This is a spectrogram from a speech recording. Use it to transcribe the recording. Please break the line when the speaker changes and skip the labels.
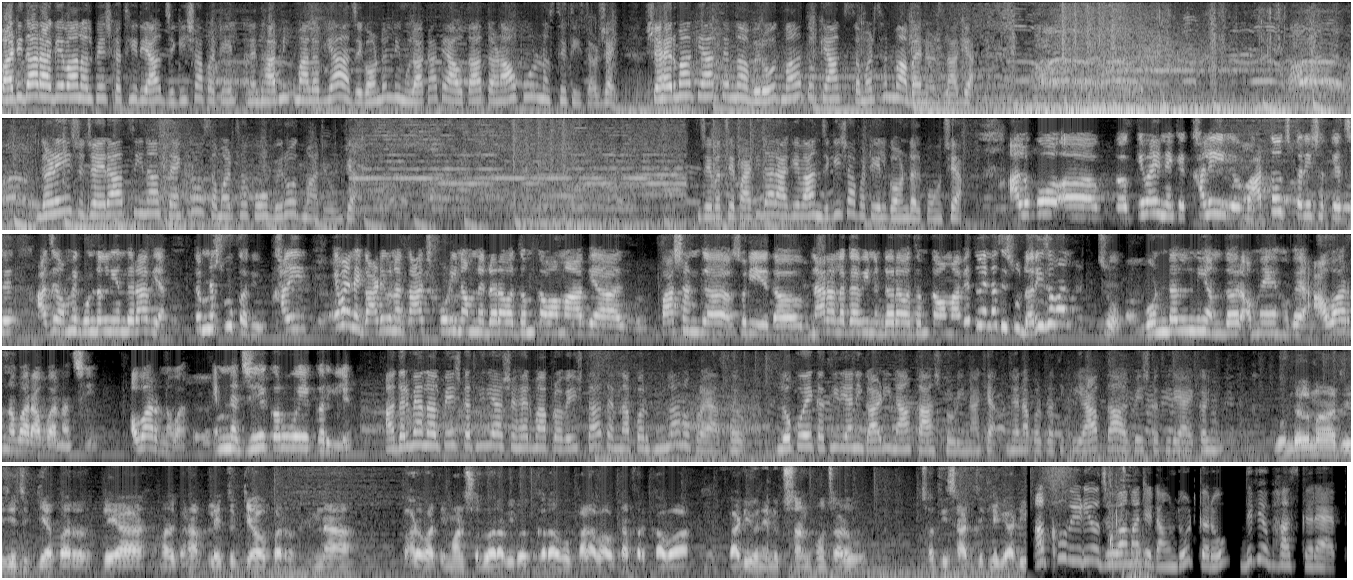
પાટીદાર આગેવાન અલ્પેશ કથિરિયા, જિગીશા પટેલ અને ધાર્મિક માલવિયા આજે ગોંડલની મુલાકાતે આવતા તણાવપૂર્ણ સ્થિતિ સર્જાઈ. શહેરમાં ક્યાંક તેમના વિરોધમાં તો ક્યાંક સમર્થનમાં બેનર્સ લાગ્યા. ગણેશ જયરાજસિંહના સેંકડો સમર્થકો વિરોધ માટે ઉમટ્યા. જે વચ્ચે પાટીદાર આગેવાન જિગીશા પટેલ ગોંડલ પહોંચ્યા.
આ લોકો કહેવાય ને કે ખાલી વાતો જ કરી શકે છે. આજે અમે ગોંડલની અંદર આવ્યા. એમને શું કર્યું? ખાલી કહેવાય ને ગાડીઓના કાચ ફોડીને અમને ડરાવવા ધમકાવવામાં આવ્યા ભાષણ સોરી નારા લગાવીને ડરાવવા ધમકાવવામાં આવ્યા તો એનાથી શું ડરી જવાનું? જો ગોંડલની અંદર અમે હવે અવારનવાર આવવાના છીએ અવારનવાર. એમને જે કરવું એ કરી લે.
આ દરમિયાન અલ્પેશ કથિરિયા શહેરમાં પ્રવેશતા તેમના પર હુમલાનો પ્રયાસ થયો. લોકોએ કથિરિયાની ગાડીના કાચ તોડી નાખ્યા જેના પર પ્રતિક્રિયા આપતા અલ્પેશ કથિરિયાએ કહ્યું
ગોંડલમાં જે જે જગ્યા પર ગયા ઘણા પ્લે જગ્યાઓ પર એમના ભાડવાતી માણસો દ્વારા વિરોધ કરાવવો, કાળા વાવટા ફરકાવવા, ગાડીઓને નુકસાન પહોંચાડવું, છ થી સાત જેટલી ગાડી
આખો વિડિયો જોવા માટે ડાઉનલોડ કરો દિવ્ય ભાસ્કર એપ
